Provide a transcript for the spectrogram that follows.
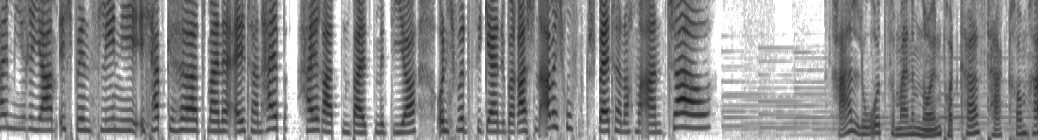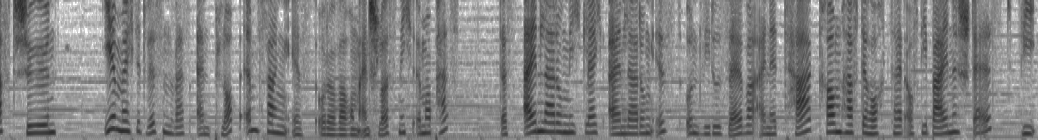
Hi Miriam, ich bin's Leni. Ich habe gehört, meine Eltern halb heiraten bald mit dir und ich würde sie gern überraschen, aber ich rufe später nochmal an. Ciao. Hallo zu meinem neuen Podcast Tagtraumhaft schön. Ihr möchtet wissen, was ein Plop-Empfang ist oder warum ein Schloss nicht immer passt? Dass Einladung nicht gleich Einladung ist und wie du selber eine tagtraumhafte Hochzeit auf die Beine stellst? Wie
